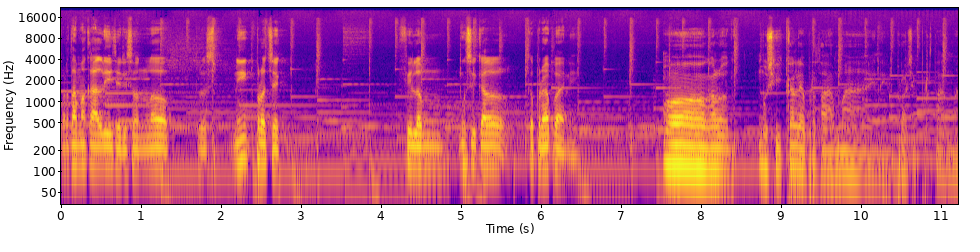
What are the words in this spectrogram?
pertama kali jadi soundlock terus ini project film musikal keberapa nih Oh, kalau musikal ya pertama ini project pertama.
